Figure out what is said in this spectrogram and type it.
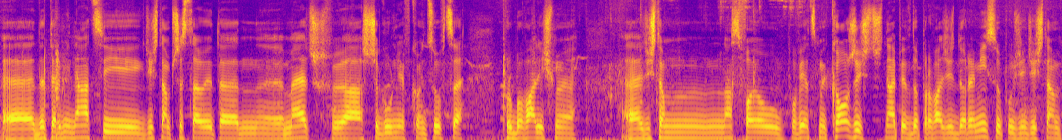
e, determinacji gdzieś tam przez cały ten e, mecz, a szczególnie w końcówce próbowaliśmy e, gdzieś tam na swoją powiedzmy korzyść, najpierw doprowadzić do remisu, później gdzieś tam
